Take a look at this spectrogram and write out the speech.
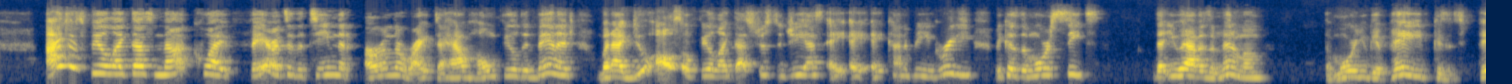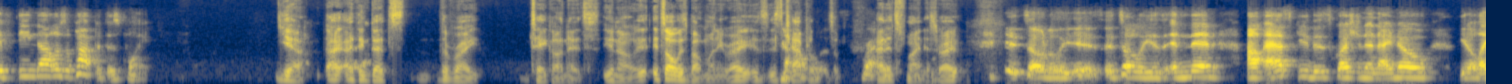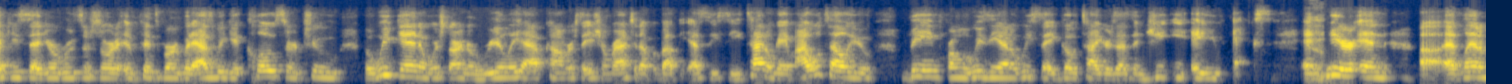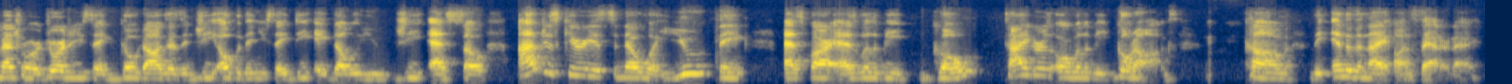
I just feel like that's not quite fair to the team that earned the right to have home field advantage. But I do also feel like that's just the GHSAA kind of being greedy because the more seats that you have as a minimum, the more you get paid because it's $15 a pop at this point. Yeah, I, I think that's the right take on it. You know, it, it's always about money, right? It's, it's no. capitalism right. at its finest, right? It totally is. It totally is. And then I'll ask you this question, and I know, you know, like you said, your roots are sort of in Pittsburgh, but as we get closer to the weekend and we're starting to really have conversation ratchet up about the SEC title game, I will tell you, being from Louisiana, we say go Tigers as in G E A U X. And yeah. here in uh, Atlanta Metro or Georgia, you say go dogs as in G O, but then you say D A W G S. So I'm just curious to know what you think as far as will it be go Tigers or will it be go dogs come the end of the night on Saturday?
